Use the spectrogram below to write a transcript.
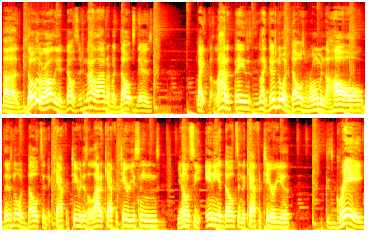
Uh, those are all the adults. There's not a lot of adults. There's like a lot of things like there's no adults roaming the hall there's no adults in the cafeteria there's a lot of cafeteria scenes you don't see any adults in the cafeteria because Greg,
